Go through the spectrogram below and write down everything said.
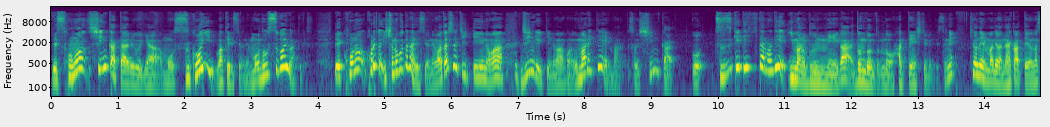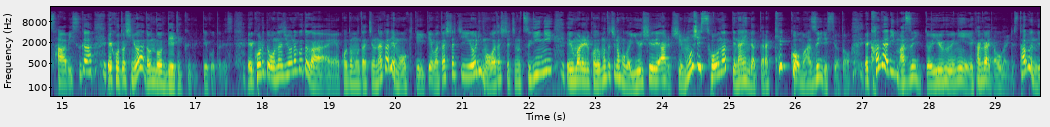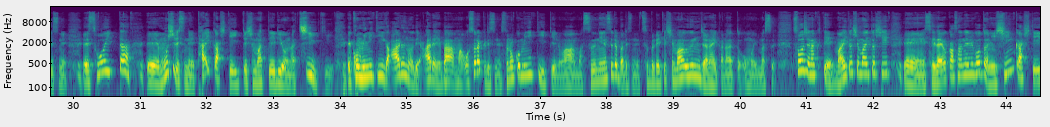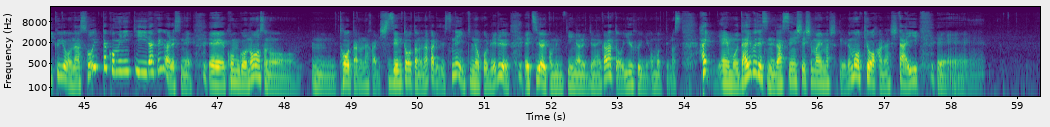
で、その進化たるや、もうすごいわけですよね。ものすごいわけです。で、この、これと一緒のことなんですよね。私たちっていうのは、人類っていうのは、この生まれて、まあ、その進化を続けてきたので、今の文明がどんどんどんどん発展してるんですね。去年まではなかったようなサービスが、え今年はどんどん出てくるっていうことです。えこれと同じようなことが、え子供たちの中でも起きていて、私たちよりも私たちの次に生まれる子供たちの方が優秀であるし、もしそうなってないんだったら結構まずいですよと。えかなりまずいというふうに考えた方がいいです。多分ですね、えそういった、えもしですね、退化していってしまっているような地域、えコミュニティがあるのであれば、まあおそらくですね、そのコミュニティっていうのは、まあ数年すればですね、潰れてしまうんじゃゃないかなと思います。そうじゃなくて、毎年毎年、えー、世代を重ねるごとに進化していくような、そういったコミュニティだけがですね、えー、今後の、その、うん、淘汰の中で、自然淘汰の中でですね、生き残れる、えー、強いコミュニティになるんじゃないかなというふうに思っています。はい、えー、もうだいぶですね、脱線してしまいましたけれども、今日話したい、えー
